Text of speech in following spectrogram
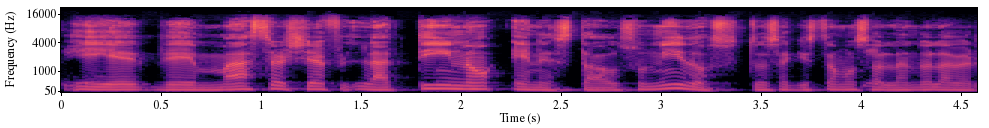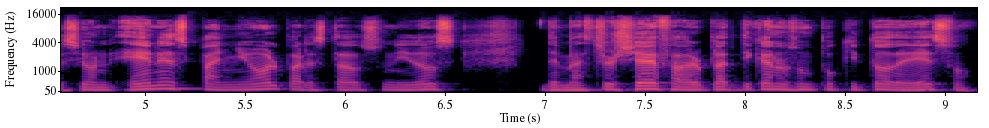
y de MasterChef latino en Estados Unidos. Entonces aquí estamos Sí. hablando de la versión en español para Estados Unidos de MasterChef. A ver, platícanos un poquito de eso.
